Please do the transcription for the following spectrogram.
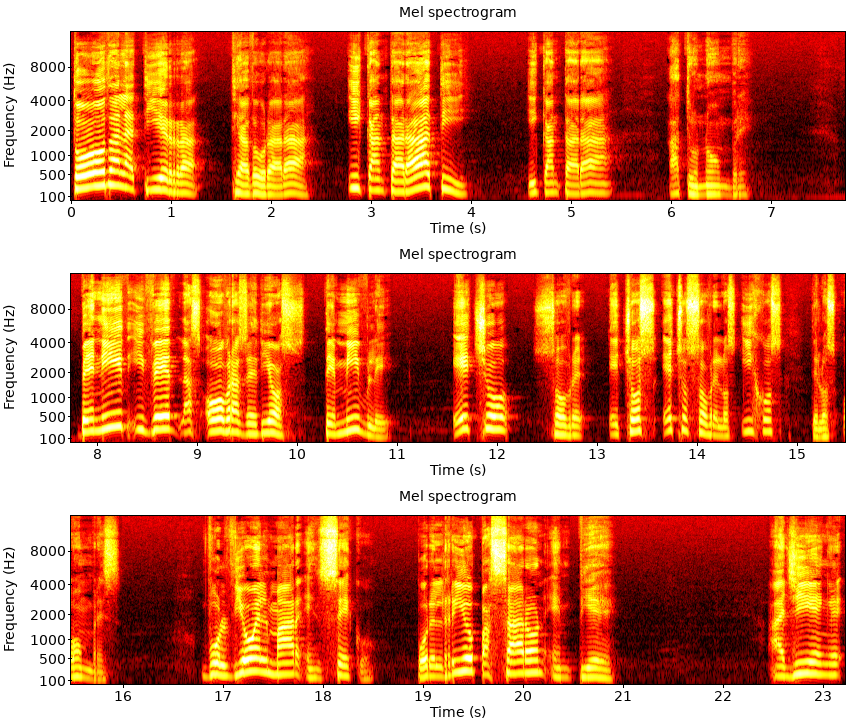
toda la tierra te adorará y cantará a ti y cantará a tu nombre. Venid y ved las obras de Dios, temible, hecho sobre hechos, hechos sobre los hijos de los hombres. Volvió el mar en seco, por el río pasaron en pie. Allí en, e,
